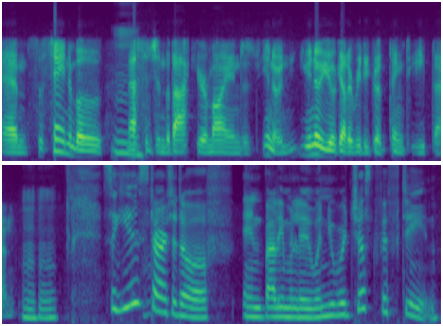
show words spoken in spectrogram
um, sustainable message in the back of your mind. You know, you know you'll get a really good thing to eat then. So you started off in Ballymaloe when you were just 15.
